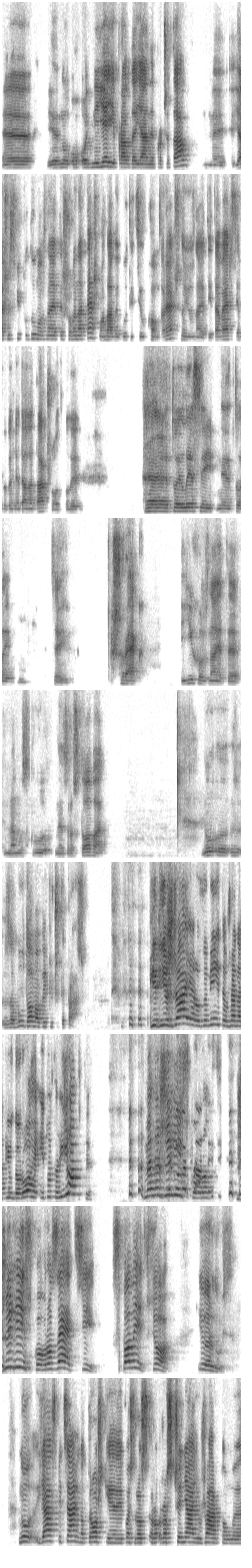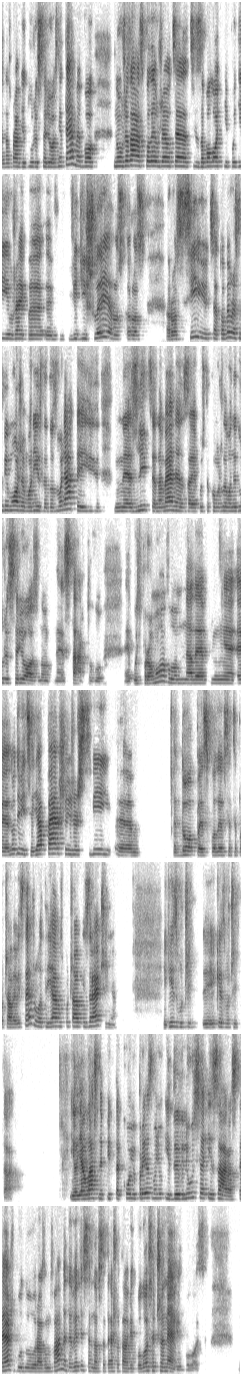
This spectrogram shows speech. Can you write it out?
Е, ну, однієї, правда, я не прочитав. Я щось собі подумав, знаєте, що вона теж могла би бути цілком доречною. Знаєте, і та версія би виглядала так, що от коли е, той лисий, е, той цей Шрек їхав, знаєте, на Москву не з Ростова, Ну, е, забув вдома виключити прасу. Під'їжджає, розумієте, вже на півдороги, і тут каже: Йопти! В мене желізко, желізко в розетці, спалить все. І вернуся. Ну, я спеціально трошки якось роз, розчиняю жартом е, насправді дуже серйозні теми, бо ну вже зараз, коли вже оце ці заболотні події вже якби е, відійшли, роз, роз, розсіюються, то ми вже собі можемо різне дозволяти і не зліться на мене за якусь таку, можливо, не дуже серйозну е, стартову якусь промову. Але е, ну дивіться, я перший же ж свій. Е, допис, коли все це почав відстежувати, я розпочав із речення, яке звучить, яке звучить так. І я, власне, під такою призмою і дивлюся, і зараз теж буду разом з вами дивитися на все те, що там відбулося чи не відбулося.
